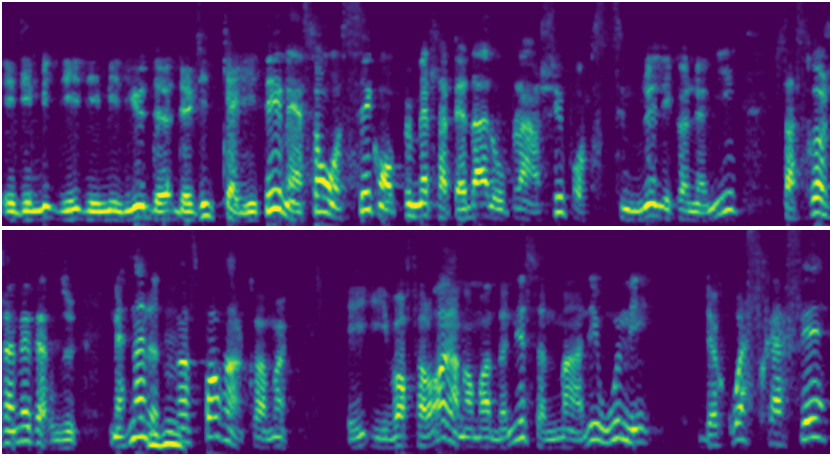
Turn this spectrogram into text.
et des, mi- des, des milieux de, de vie de qualité. Mais ça, on sait qu'on peut mettre la pédale au plancher pour stimuler l'économie. Ça sera jamais perdu. Maintenant, le transport en commun. Et il va falloir, à un moment donné, se demander, oui, mais de quoi sera fait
